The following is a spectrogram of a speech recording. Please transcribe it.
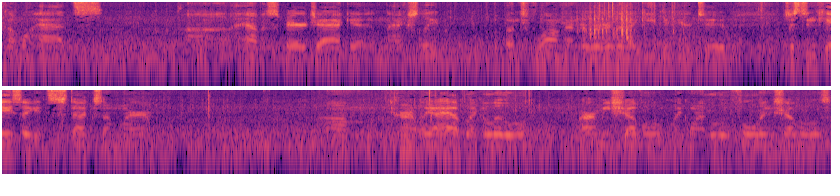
a couple hats. Uh, I have a spare jacket and actually a bunch of long underwear that I keep in here too, just in case I get stuck somewhere. Currently, I have like a little army shovel, like one of the little folding shovels.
